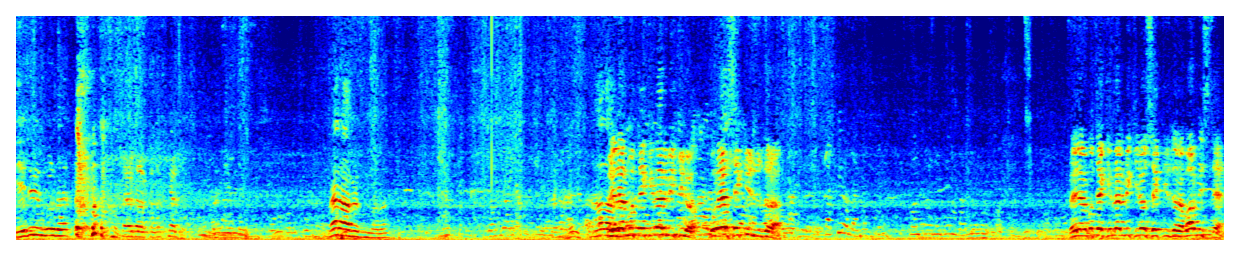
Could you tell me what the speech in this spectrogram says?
700 burada. Nerede arkadaş geldi. Ver abi bunu baba. Al. Beyler bu tekirler 1 kilo. Buraya 800 lira. Beyler bu tekirler 1 kilo 800 lira. Var mı iste?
